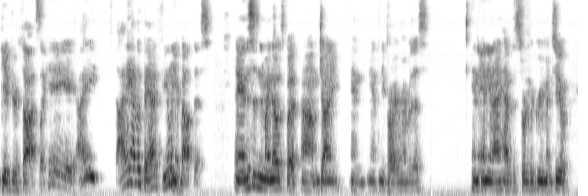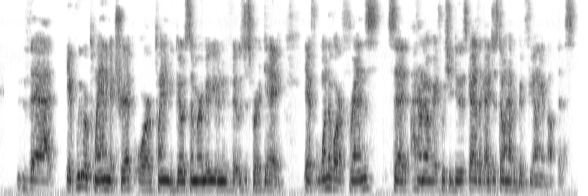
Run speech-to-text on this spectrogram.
give your thoughts like, hey, I I have a bad feeling about this. And this isn't in my notes, but um, Johnny and Anthony probably remember this. And Annie and I have this sort of agreement too that if we were planning a trip or planning to go somewhere, maybe even if it was just for a day, if one of our friends said, I don't know if we should do this, guys, like, I just don't have a good feeling about this.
